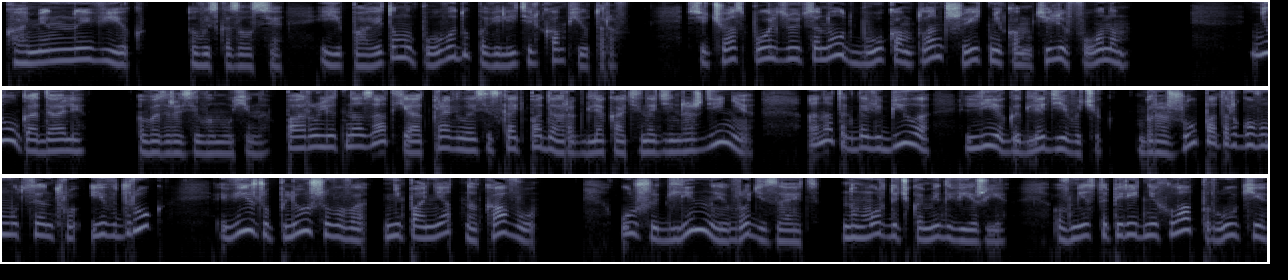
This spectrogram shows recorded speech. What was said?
«Каменный век», — высказался и по этому поводу повелитель компьютеров. «Сейчас пользуются ноутбуком, планшетником, телефоном». «Не угадали», — возразила Мухина. «Пару лет назад я отправилась искать подарок для Кати на день рождения. Она тогда любила лего для девочек. Брожу по торговому центру и вдруг вижу плюшевого непонятно кого. Уши длинные, вроде заяц, но мордочка медвежья. Вместо передних лап руки,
